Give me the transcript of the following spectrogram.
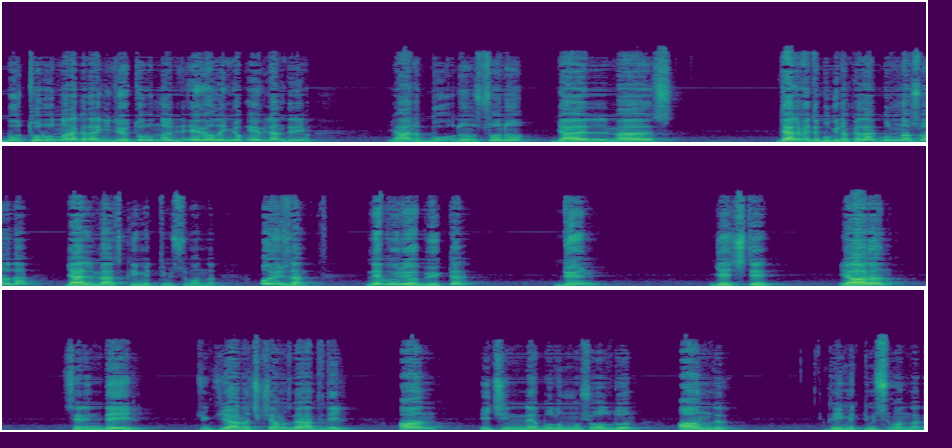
bu torunlara kadar gidiyor. Torunları bir de ev alayım yok evlendireyim. Yani bunun sonu gelmez. Gelmedi bugüne kadar. Bundan sonra da gelmez kıymetli Müslümanlar. O yüzden ne buyuruyor büyükler? Dün geçti. Yarın senin değil. Çünkü yarına çıkacağımız garanti değil. An içinde bulunmuş olduğun andır. Kıymetli Müslümanlar.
